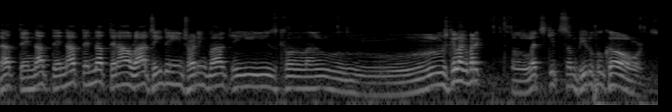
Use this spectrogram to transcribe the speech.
Nothing, nothing, nothing, nothing. All right, T-Dean trading block is closed. Good luck, everybody. Let's get some beautiful cards.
